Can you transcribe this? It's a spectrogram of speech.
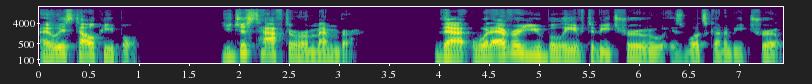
i always tell people you just have to remember that whatever you believe to be true is what's going to be true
